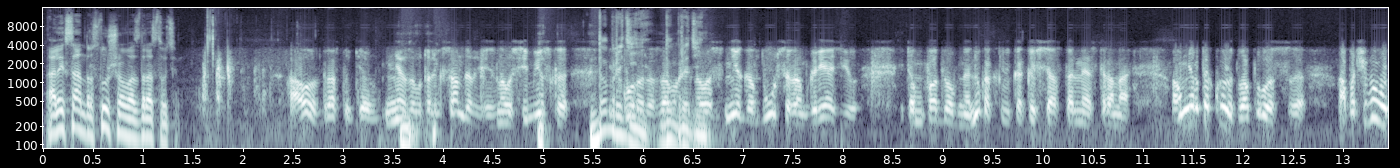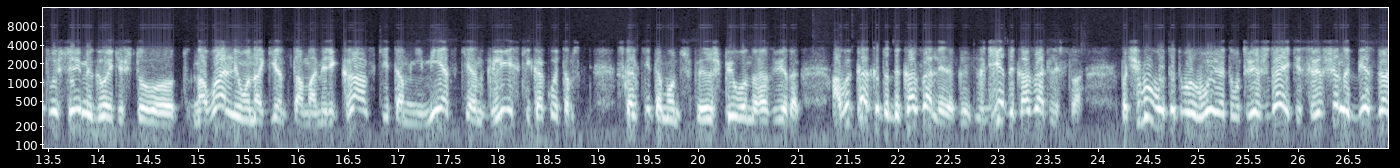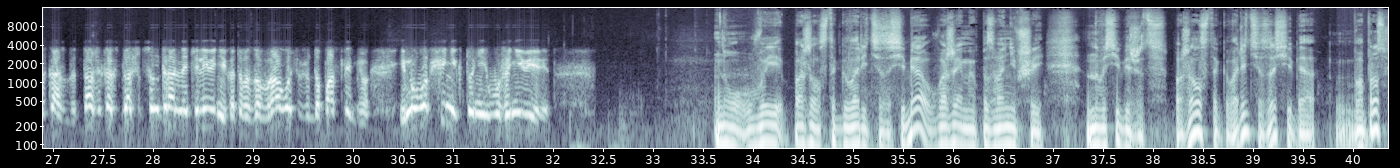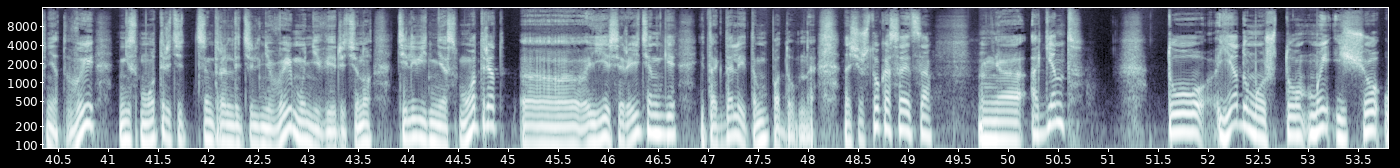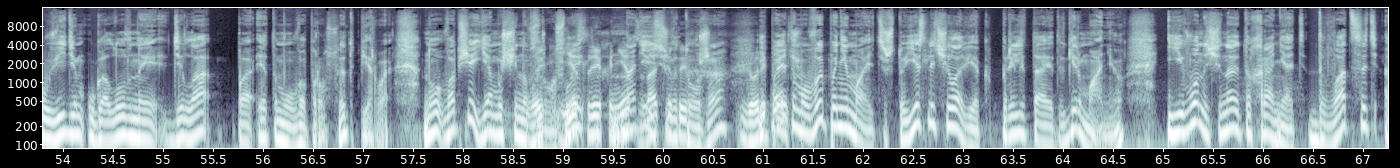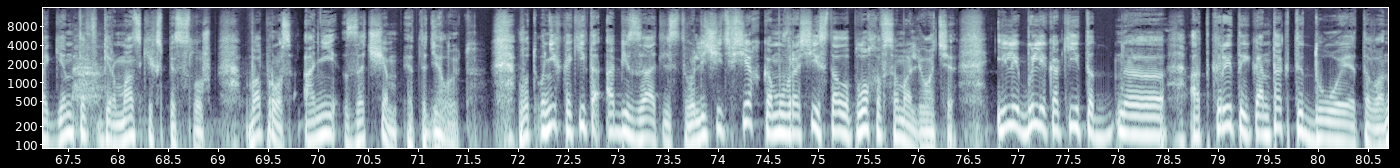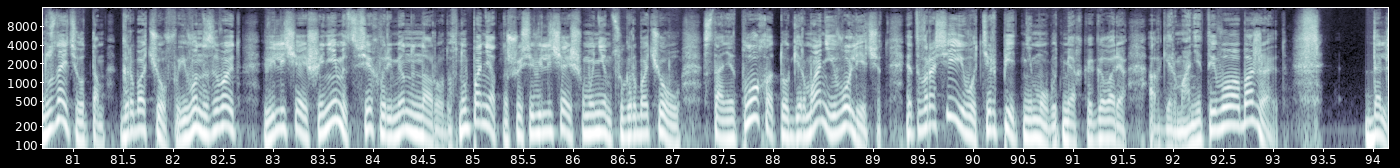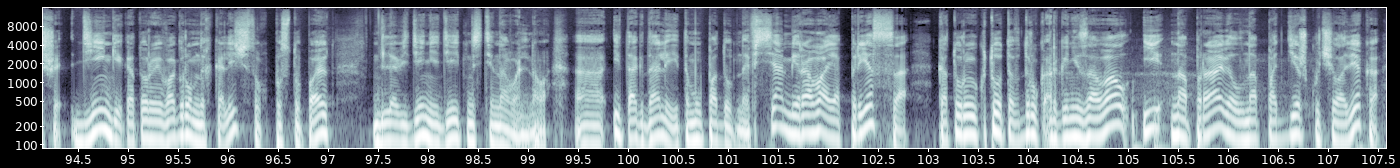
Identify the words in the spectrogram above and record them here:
Александр, слушаем вас, здравствуйте. Алло, здравствуйте. Меня зовут Александр из Новосибирска. Добрый из день, города, добрый заваленного снегом, мусором, грязью и тому подобное. Ну, как, как и вся остальная страна. А у меня вот такой вот вопрос. А почему вот вы все время говорите, что Навальный, он агент там американский, там немецкий, английский, какой там, скольки там он шпион разведок? А вы как это доказали? Где доказательства? Почему вот это, вы это утверждаете совершенно бездоказанно? Так же, как наше центральное телевидение, которое завралось уже до последнего. Ему вообще никто не, уже не верит. Ну, вы, пожалуйста, говорите за себя, уважаемый позвонивший новосибиржец. Пожалуйста, говорите за себя. Вопросов нет. Вы не смотрите центральное телевидение, вы ему не верите. Но телевидение смотрят, э, есть рейтинги и так далее и тому подобное. Значит, что касается э, агент, то я думаю, что мы еще увидим уголовные дела по этому вопросу. Это первое. Но вообще я мужчина взрослый. Если их нет, Надеюсь, значит, вы тоже. И поэтому вы понимаете, что если человек прилетает в Германию, и его начинают охранять 20 агентов германских спецслужб, вопрос, они зачем это делают? Вот у них какие-то обязательства лечить всех, кому в России стало плохо в самолете. Или были какие-то э, открытые контакты до этого. Ну, знаете, вот там Горбачев, его называют величайший немец всех времен и народов. Ну, понятно, что если величайшему немцу Горбачеву станет плохо, то Германия его лечит. Это в России его терпеть не могут, мягко говоря, а в Германии-то его обожают. Дальше. Деньги, которые в огромных количествах поступают для ведения деятельности Навального э, и так далее и тому подобное. Вся мировая пресса, которую кто-то вдруг организовал и направил на поддержку человека,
